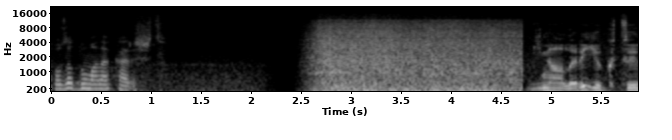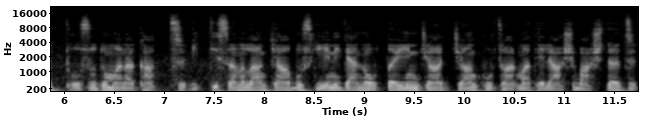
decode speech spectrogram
toza dumana karıştı. Binaları yıktı, tozu dumana kattı. Bitti sanılan kabus yeniden ortlayınca can kurtarma telaşı başladı.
